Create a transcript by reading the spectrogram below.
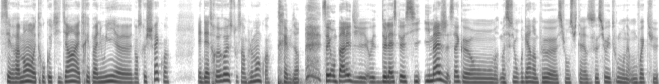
c'est vraiment être au quotidien, être épanouie euh, dans ce que je fais quoi et d'être heureuse tout simplement quoi. Très bien. C'est on parlait du de l'aspect aussi image, c'est vrai que moi si on regarde un peu si on suit tes réseaux sociaux et tout, on, on voit que tu,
